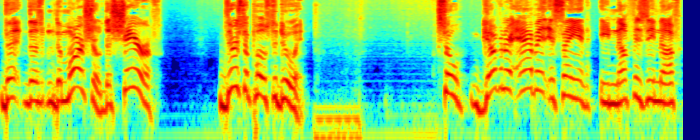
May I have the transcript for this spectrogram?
the, the, the marshal, the sheriff, they're supposed to do it. So Governor Abbott is saying enough is enough.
